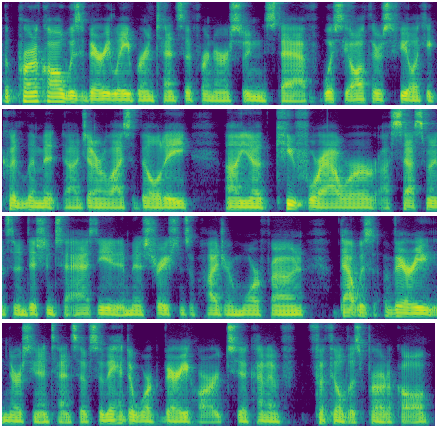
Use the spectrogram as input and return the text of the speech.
The protocol was very labor intensive for nursing staff, which the authors feel like it could limit uh, generalizability uh, you know, Q4 hour assessments in addition to as needed administrations of hydromorphone. That was very nursing intensive. So they had to work very hard to kind of fulfill this protocol.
